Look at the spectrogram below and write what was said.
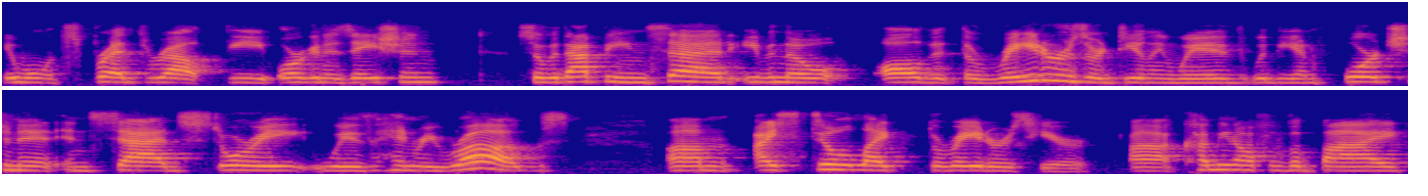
it won't spread throughout the organization. So, with that being said, even though all that the Raiders are dealing with, with the unfortunate and sad story with Henry Ruggs, um, I still like the Raiders here, uh, coming off of a bye.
